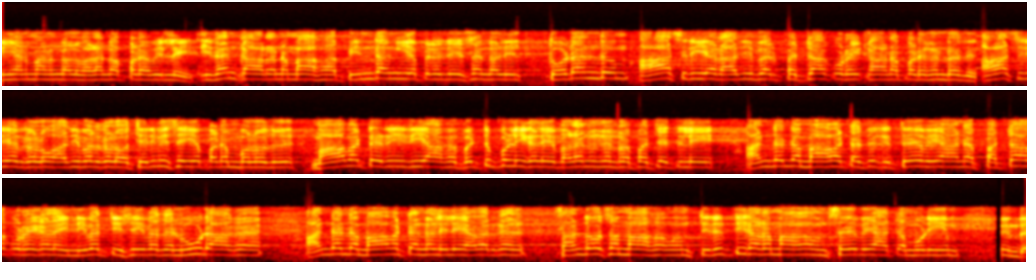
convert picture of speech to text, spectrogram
நியமனங்கள் வழங்கப்படவில்லை. இதன் காரணமாக பின்தங்கிய பிரதேசங்களில் தொடர்ந்தும் ஆசிரியர் அதிபர் பற்றாக்குறை காணப்படுகின்றது. ஆசிரியர்களோ அதிபர்களோ தெரிவு செய்யப்படும் பொழுது மாவட்ட ரீதியாக வெட்டுப்புள்ளிகளை வழங்குகின்ற பட்சத்திலே அந்தந்த மாவட்டத்துக்கு தேவையான பற்றாக்குறைகளை நிவர்த்தி செய்வதன் ஊடாக அந்தந்த மாவட்டங்களிலே அவர்கள் சந்தோஷமாகவும் திருப்திகரமாகவும் சேவையாற்ற முடியும். இந்த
